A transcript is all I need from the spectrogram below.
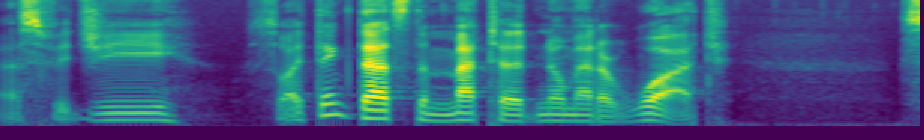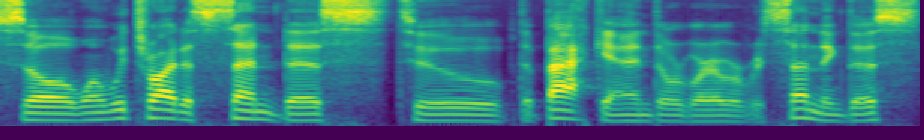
SVG. So I think that's the method no matter what. So when we try to send this to the backend or wherever we're sending this,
